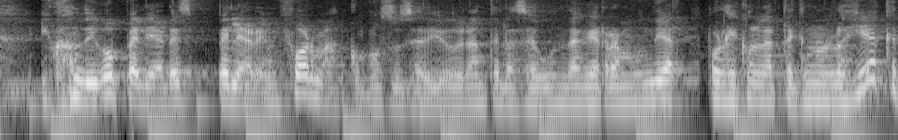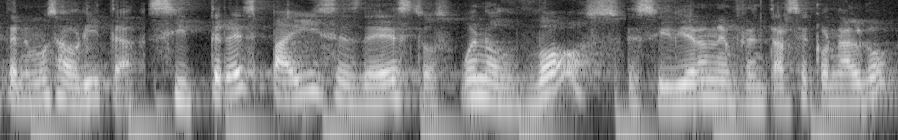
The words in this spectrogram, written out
y cuando digo pelear es pelear en forma, como sucedió durante la Segunda Guerra Mundial. Porque con la tecnología que tenemos ahorita, si tres países de estos, bueno, dos decidieran enfrentarse con algo,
